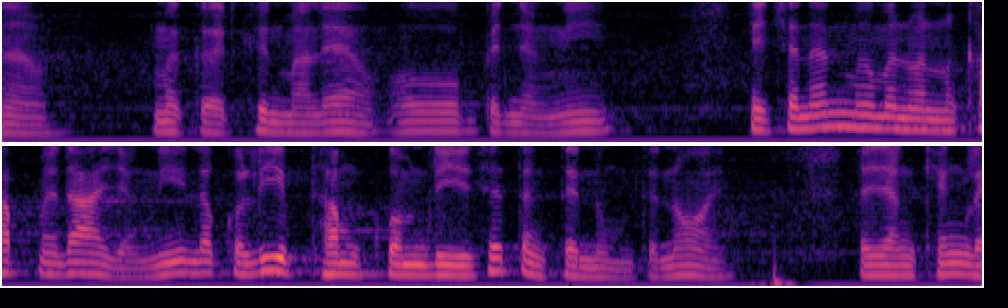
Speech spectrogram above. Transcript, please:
นะ เมื่อเกิดขึ้นมาแล้ว โอ้เป็นอย่างนี้เหตุฉะนั้นเมื่อมันมันคับไม่ได้อย่างนี้ แล้วก็รีบทำความดีเสียตั้งแต่หนุ่มแต่น้อยแต่ยังแข็งแร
